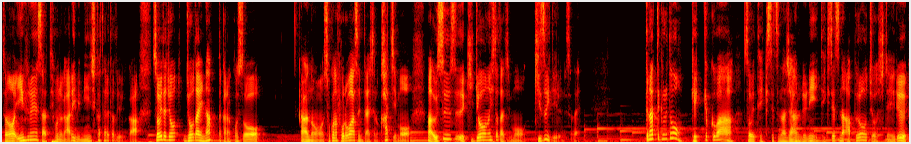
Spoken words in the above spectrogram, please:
そのインフルエンサーっていうものがある意味民主化されたというか、そういった状態になったからこそ、あの、そこのフォロワー数に対しての価値も、まあ、うすうす企業の人たちも気づいているんですよね。ってなってくると、結局は、そういう適切なジャンルに適切なアプローチをしている、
